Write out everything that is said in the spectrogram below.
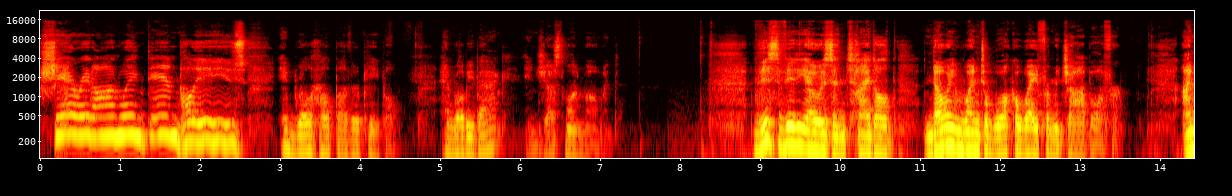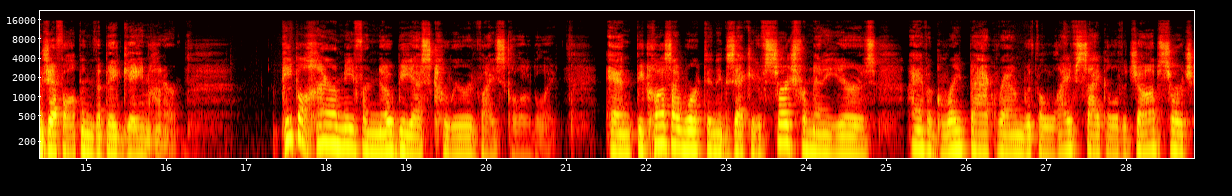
Share it on LinkedIn, please. It will help other people. And we'll be back in just one moment. This video is entitled Knowing When to Walk Away from a Job Offer. I'm Jeff Altman, the Big Game Hunter people hire me for no BS career advice globally. And because I worked in executive search for many years, I have a great background with the life cycle of a job search,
